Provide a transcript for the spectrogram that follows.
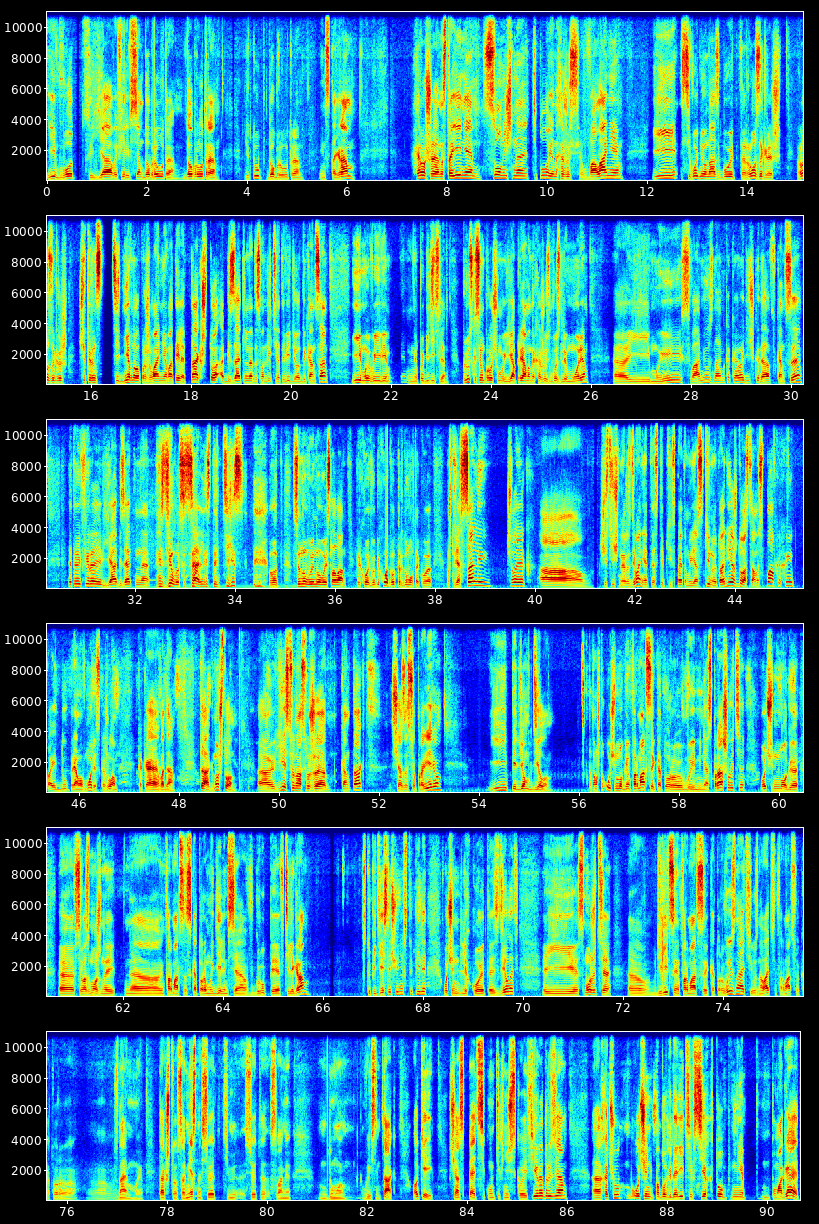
И вот я в эфире. Всем доброе утро. Доброе утро, YouTube. Доброе утро, Instagram. Хорошее настроение, солнечно, тепло. Я нахожусь в Алании. И сегодня у нас будет розыгрыш. Розыгрыш 14-дневного проживания в отеле. Так что обязательно досмотрите это видео до конца, и мы выявим победителя. Плюс ко всему прочему, я прямо нахожусь возле моря. Э, и мы с вами узнаем, какая водичка, да, в конце этого эфира я обязательно сделаю социальный стриптиз. Вот, все новые и новые слова приходят в обиход. Вот придумал такое, что я социальный человек, а частичное раздевание – это стриптиз. Поэтому я скину эту одежду, останусь в плавках и пойду прямо в море, скажу вам, какая вода. Так, ну что, э, есть у нас уже контакт. Сейчас я все проверю и перейдем к делу потому что очень много информации, которую вы меня спрашиваете, очень много э, всевозможной э, информации, с которой мы делимся в группе в Telegram. Вступите, если еще не вступили. Очень легко это сделать. И сможете э, делиться информацией, которую вы знаете, и узнавать информацию, которую э, знаем мы. Так что совместно все это, все это с вами, думаю, выясним. Так, окей. Сейчас 5 секунд технического эфира, друзья. Э, хочу очень поблагодарить всех, кто мне помогает.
